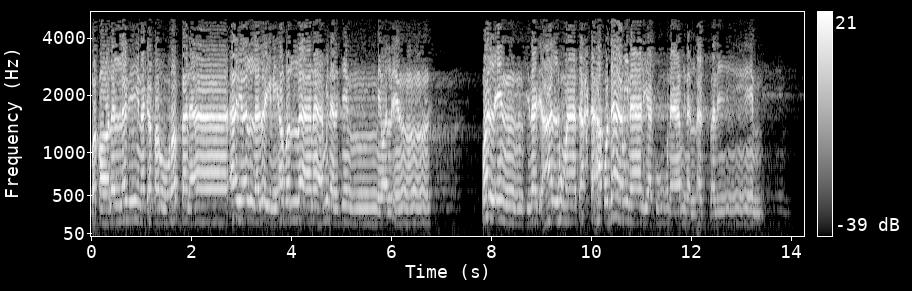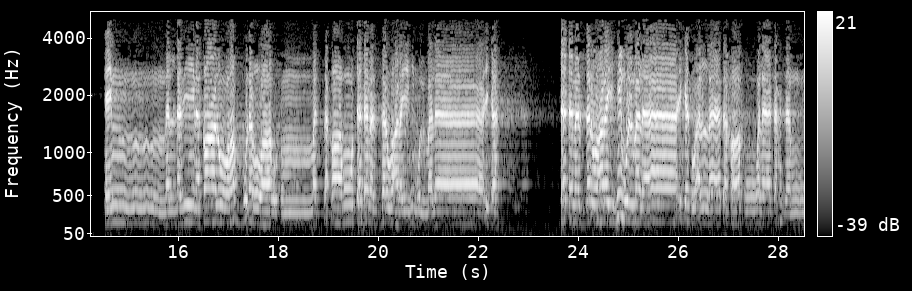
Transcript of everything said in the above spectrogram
وقال الذين كفروا ربنا أرنا الذين أضلانا من الجن والإنس والإنس نجعلهما تحت أقدامنا ليكونا من الأسفلين. إن الذين قالوا ربنا الله ثم استقاموا تتنزل عليهم الملائكة تتنزل عليهم الملائكة ألا تخافوا ولا تحزنوا.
